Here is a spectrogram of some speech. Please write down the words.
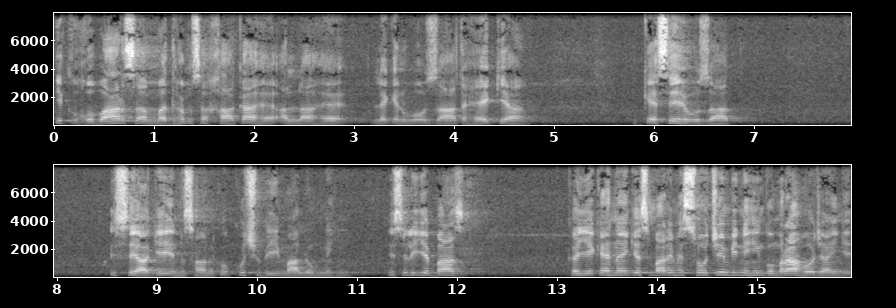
ایک غبار سا، مدھم سا خاکہ ہے، اللہ ہے، لیکن وہ ذات ہے کیا؟ کیسے ہے وہ ذات؟ اس سے آگے انسان کو کچھ بھی معلوم نہیں۔ اس لیے بعض کا یہ کہنا ہے کہ اس بارے میں سوچیں بھی نہیں، گمراہ ہو جائیں گے۔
